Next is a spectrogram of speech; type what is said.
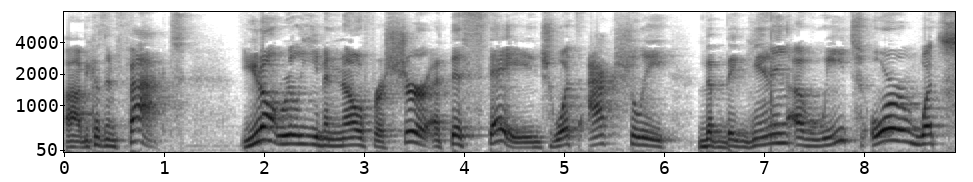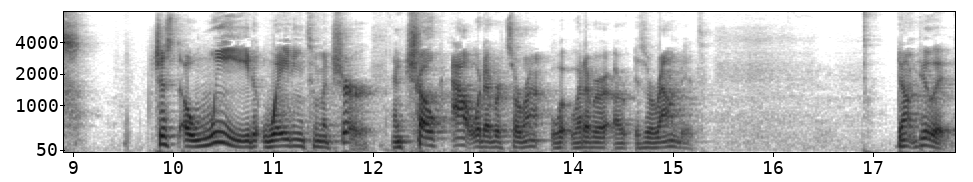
Uh, because in fact, you don't really even know for sure at this stage what's actually the beginning of wheat or what's just a weed waiting to mature and choke out whatever, it's around, whatever is around it. Don't do it.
